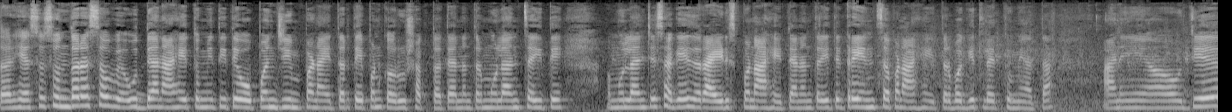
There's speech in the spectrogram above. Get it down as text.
तर हे असं सुंदर असं उद्यान आहे. तुम्ही तिथे ओपन जिम पण आहे तर ते पण करू शकता. त्यानंतर मुलांचं इथे मुलांचे सगळे राईड्स पण आहे. त्यानंतर इथे ट्रेनचं पण आहे तर बघितलंय तुम्ही आता. आणि जे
